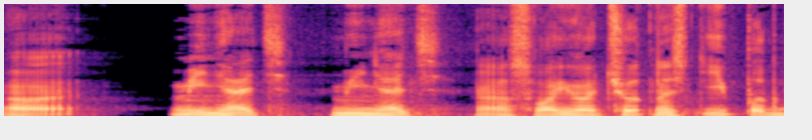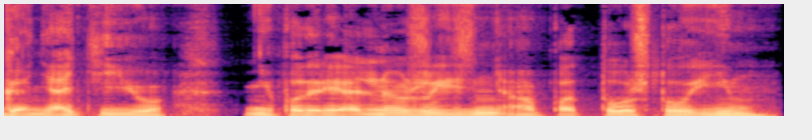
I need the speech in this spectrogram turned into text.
а, менять, менять э, свою отчетность и подгонять ее не под реальную жизнь, а под то, что им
